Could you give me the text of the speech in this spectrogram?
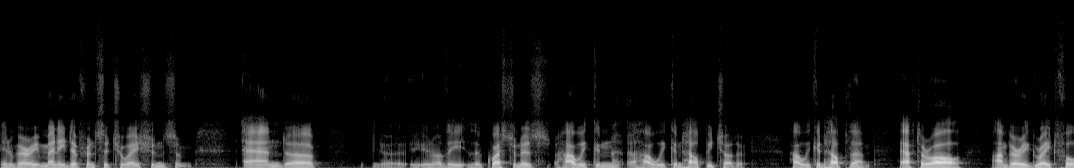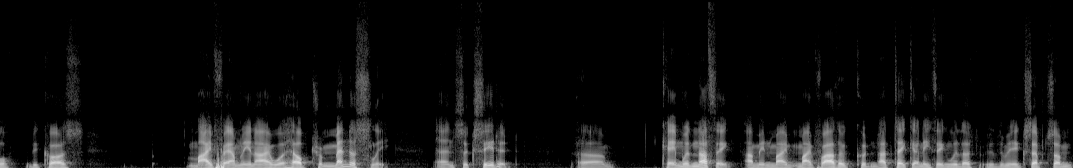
in very many different situations, um, and uh, uh, you know the the question is how we can how we can help each other, how we can help them. After all, I'm very grateful because my family and I were helped tremendously and succeeded. Um, came with nothing. I mean, my, my father could not take anything with, us, with me except some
